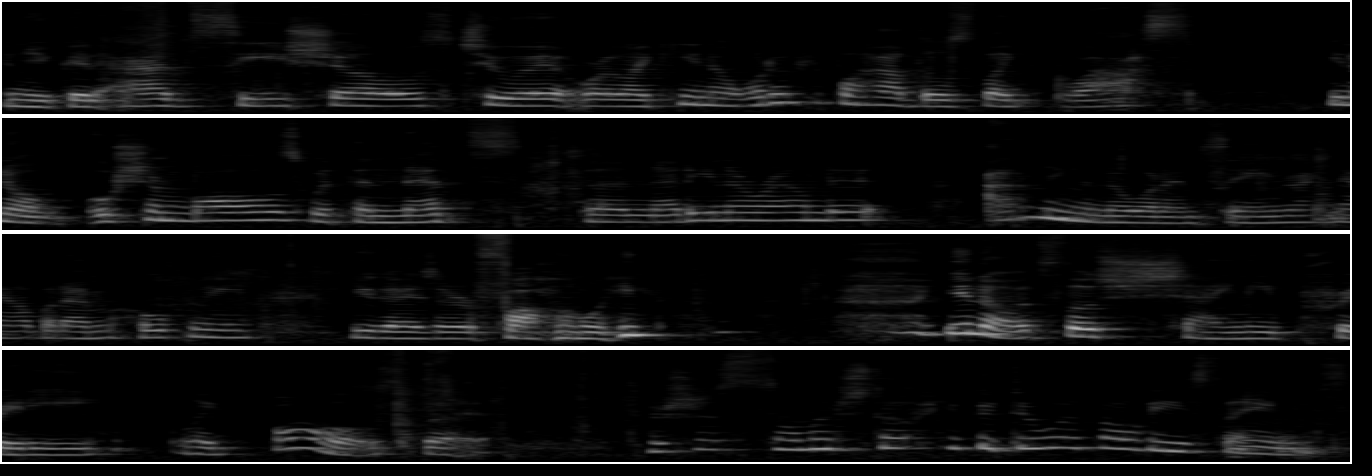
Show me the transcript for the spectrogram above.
And you could add seashells to it or like, you know, what do people have? Those like glass, you know, ocean balls with the nets, the netting around it. I don't even know what I'm saying right now, but I'm hoping you guys are following. you know, it's those shiny, pretty, like balls, but There's just so much stuff you could do with all these things.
